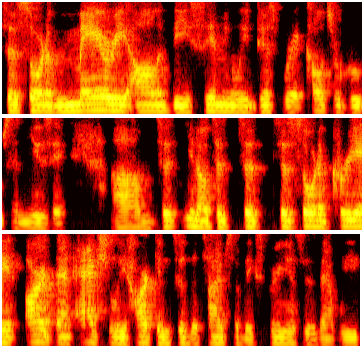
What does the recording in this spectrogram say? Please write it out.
to sort of marry all of these seemingly disparate cultural groups and music um, to you know to, to to sort of create art that actually harken to the types of experiences that we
